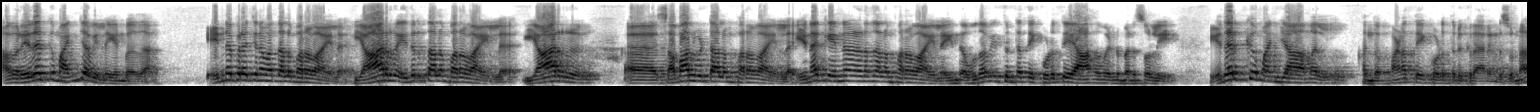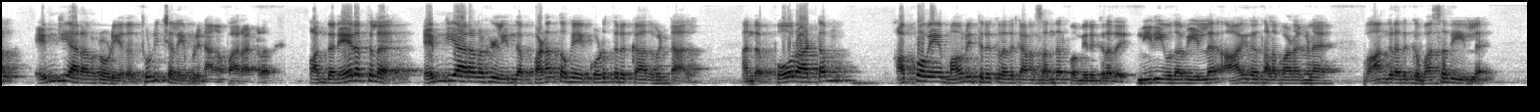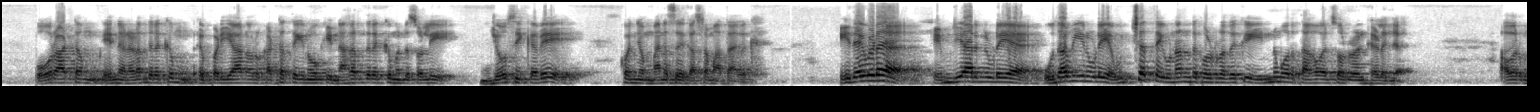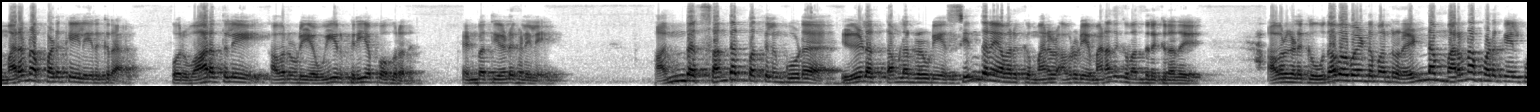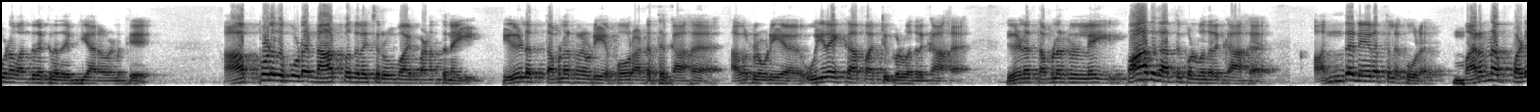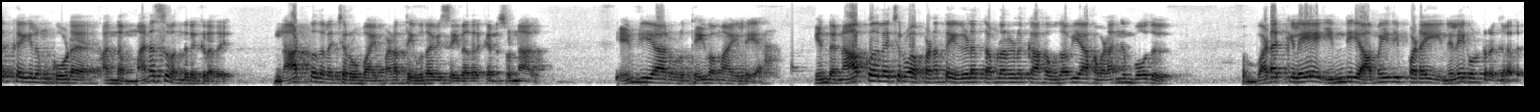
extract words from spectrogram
அவர் எதற்கும் அஞ்சவில்லை என்பதுதான். என்ன பிரச்சனை வந்தாலும் பரவாயில்லை. யார் எதிர்த்தாலும் பரவாயில்லை. யார் அஹ், சவால் விட்டாலும் பரவாயில்லை. எனக்கு என்ன நடந்தாலும் பரவாயில்லை. இந்த உதவி திட்டத்தை கொடுத்தே ஆக வேண்டும் என்று சொல்லி எதற்கும் அஞ்சாமல் அந்த பணத்தை கொடுத்திருக்கிறார் என்று சொன்னால் எம்ஜிஆர் அவர்களுடைய துணிச்சலை எப்படி நாங்க பாராட்டுறது? அந்த நேரத்துல எம்ஜிஆர் அவர்கள் இந்த பணத்தொகையை கொடுத்திருக்காது விட்டால் அந்த போராட்டம் அப்போவே மௌனித்திருக்கிறதுக்கான சந்தர்ப்பம் இருக்கிறது. நிதி உதவி இல்லை ஆயுத தளபாடங்களை வாங்குறதுக்கு வசதி இல்லை. போராட்டம் என்ன நடந்திருக்கும் எப்படியான ஒரு கட்டத்தை நோக்கி நகர்ந்திருக்கும் என்று சொல்லி யோசிக்கவே கொஞ்சம் மனசு கஷ்டமாக தான் இருக்கு இதைவிட எம்ஜிஆரினுடைய உதவியினுடைய உச்சத்தை உணர்ந்து கொள்றதுக்கு இன்னும் ஒரு தகவல் சொல்றேன் கேளுங்க. அவர் மரண படுக்கையில் இருக்கிறார். ஒரு வாரத்திலே அவருடைய உயிர் பிரிய போகிறது எண்பத்தி ஏழுகளிலே அந்த சந்தர்ப்பத்திலும் கூட ஈழத் தமிழர்களுடைய சிந்தனை அவருக்கு மன அவருடைய மனதுக்கு வந்திருக்கிறது. அவர்களுக்கு உதவ வேண்டும் என்ற எண்ணம் மரணப்படுக்கையில் கூட வந்திருக்கிறது எம்ஜிஆர் அவர்களுக்கு. அப்பொழுது கூட நாற்பது லட்சம் ரூபாய் பணத்தினை ஈழத் தமிழர்களுடைய போராட்டத்துக்காக அவர்களுடைய உயிரை காப்பாற்றிக் கொள்வதற்காக ஈழத் தமிழர்களை பாதுகாத்துக் கொள்வதற்காக அந்த நேரத்துல கூட மரணப்படுக்கையிலும் கூட அந்த மனசு வந்திருக்கிறது. நாற்பது லட்சம் ரூபாய் பணத்தை உதவி செய்வதற்குன்னு சொன்னால் எம்ஜிஆர் ஒரு தெய்வமா இல்லையா? இந்த நாற்பது லட்சம் ரூபாய் பணத்தை ஈழத் தமிழர்களுக்காக உதவியாக வழங்கும் போது வடக்கிலே இந்திய அமைதிப்படை நிலை கொண்டிருக்கிறது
